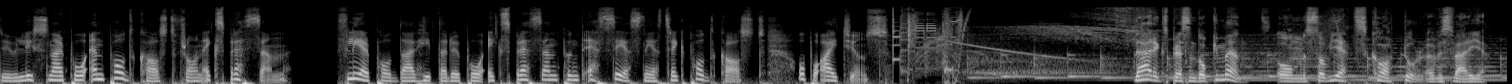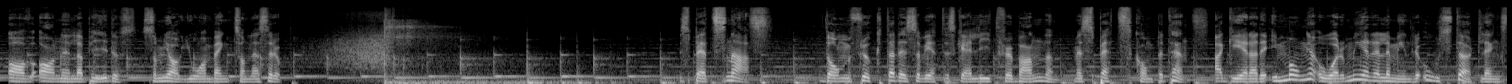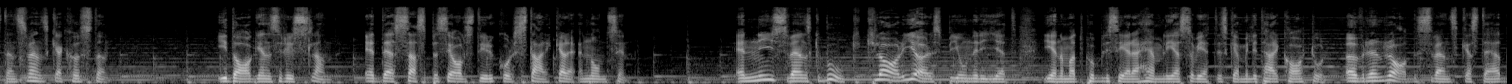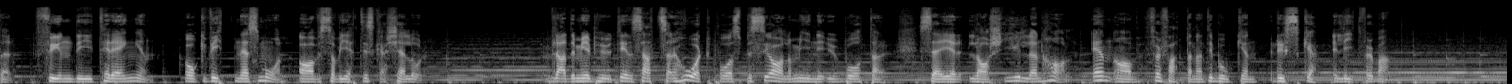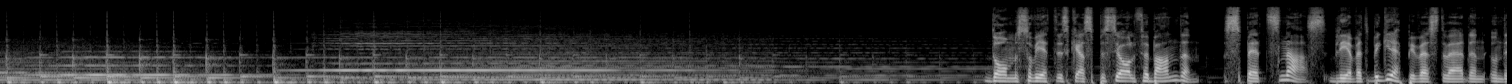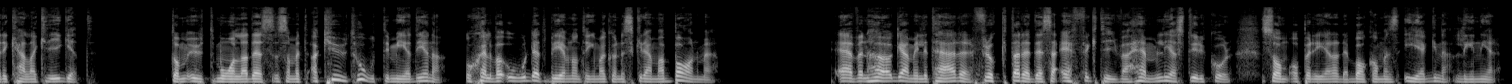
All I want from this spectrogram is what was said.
Du lyssnar på en podcast från Expressen. Fler poddar hittar du på expressen.se podcast och på iTunes. Det här är Expressen Dokument om Sovjets kartor över Sverige av Arne Lapidus som jag, Johan Bengtsson, läser upp. Spetsnaz de fruktade sovjetiska elitförbanden med spetskompetens agerade i många år mer eller mindre ostört längs den svenska kusten. I dagens Ryssland är dessa specialstyrkor starkare än någonsin. En ny svensk bok klargör spioneriet genom att publicera hemliga sovjetiska militärkartor över en rad svenska städer, fynd i terrängen och vittnesmål av sovjetiska källor. Vladimir Putin satsar hårt på special och miniubåtar, säger Lars Gyllenhaal, en av författarna till boken Ryska elitförband. De sovjetiska specialförbanden, Spetsnaz, blev ett begrepp i västvärlden under det kalla kriget. De utmålades som ett akut hot i medierna och själva ordet blev någonting man kunde skrämma barn med. Även höga militärer fruktade dessa effektiva hemliga styrkor som opererade bakom ens egna linjer.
